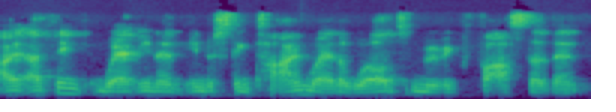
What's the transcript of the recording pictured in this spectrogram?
I, I think we're in an interesting time where the world's moving faster than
